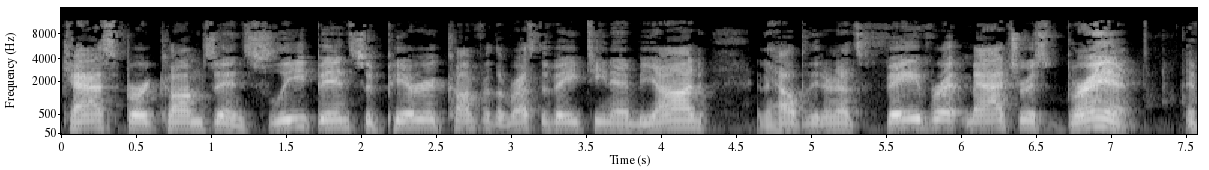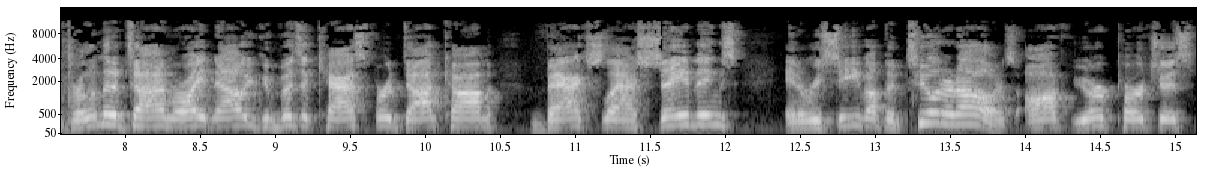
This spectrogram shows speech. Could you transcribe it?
Casper comes in. Sleep in superior comfort the rest of 18 and beyond, and the help of the internet's favorite mattress brand. And for a limited time right now, you can visit Casper.com backslash savings and receive up to $200 off your purchase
